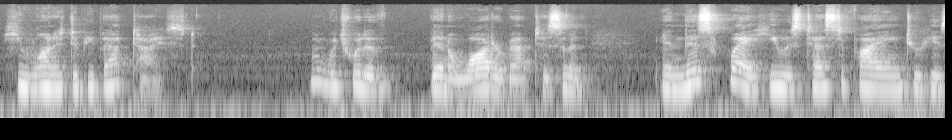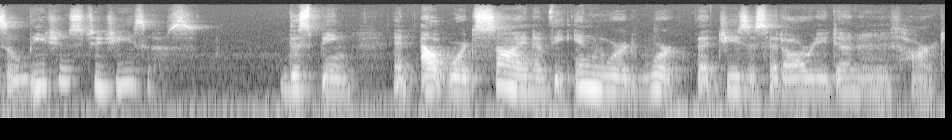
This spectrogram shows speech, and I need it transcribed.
he wanted to be baptized, which would have been a water baptism. And in this way, he was testifying to his allegiance to Jesus, this being an outward sign of the inward work that Jesus had already done in his heart.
